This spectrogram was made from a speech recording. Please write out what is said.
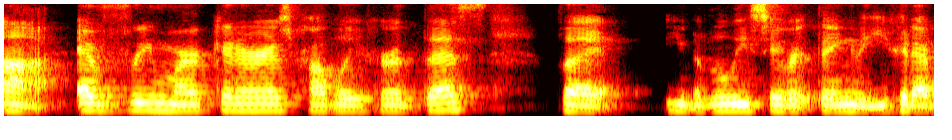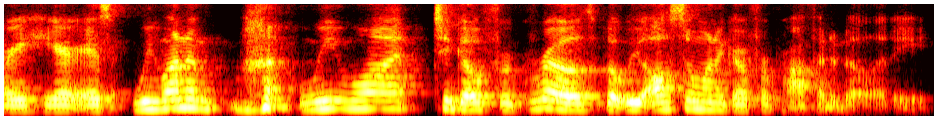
Uh, every marketer has probably heard this, but you know the least favorite thing that you could ever hear is we want to we want to go for growth but we also want to go for profitability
